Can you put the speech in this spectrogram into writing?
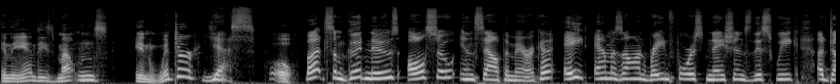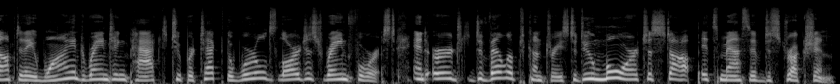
in the Andes Mountains in winter? Yes. Oh. But some good news also in South America. Eight Amazon rainforest nations this week adopted a wide ranging pact to protect the world's largest rainforest and urged developed countries to do more to stop its massive destruction.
